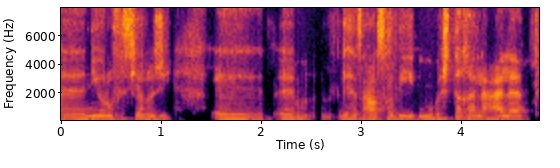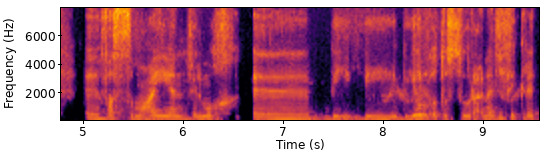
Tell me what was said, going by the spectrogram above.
neurophysiology جهاز عصبي وبشتغل على آه، فص معين في المخ آه، بي- بي- بيلقط الصورة. أنا دي فكرة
